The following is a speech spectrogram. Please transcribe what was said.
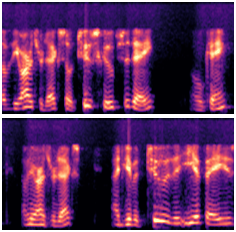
of the Arthrodex, so two scoops a day. okay, of the Arthrodex. I'd give it two of the EFAs,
